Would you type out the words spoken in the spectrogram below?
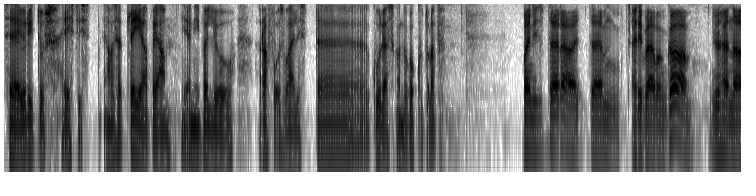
see üritus Eestis aset leiab ja, ja nii palju rahvusvahelist kuulajaskonda kokku tuleb. mainisite ära, et ähm, Äripäev on ka ühena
